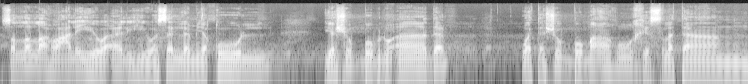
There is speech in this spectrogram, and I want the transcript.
صلى الله عليه وآله وسلم يقول يشب ابن آدم وتشب معه خصلتان.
